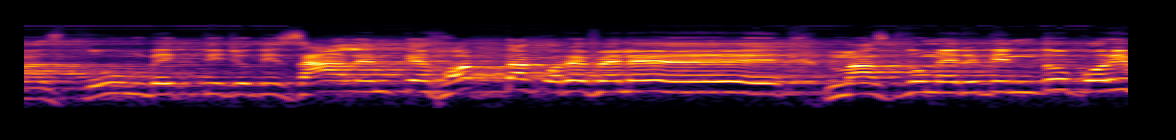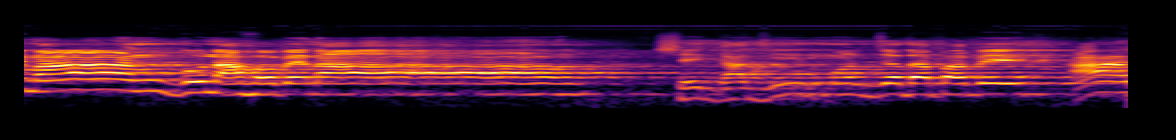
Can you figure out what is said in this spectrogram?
মাজলুম ব্যক্তি যদি জালেমকে হত্যা করে ফেলে, মাজলুমের বিন্দু পরিমাণ গুণা হবে না। সে গাজীর মর্যাদা পাবে, আর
